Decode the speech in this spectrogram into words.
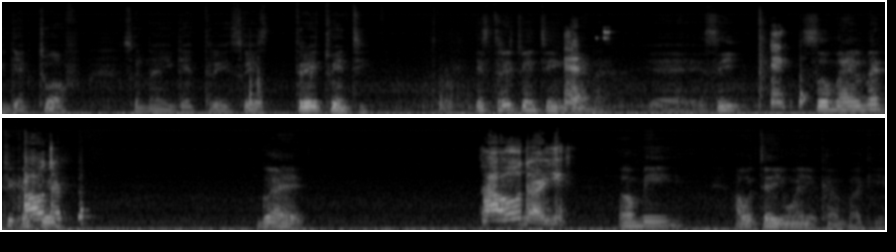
you get 12. So now you get 3. So it's 320. It's 320 in Ghana. Yeah, you see? So my elementary calculation. Go ahead. How old are you? Oh, me, I will tell you when you come back here.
